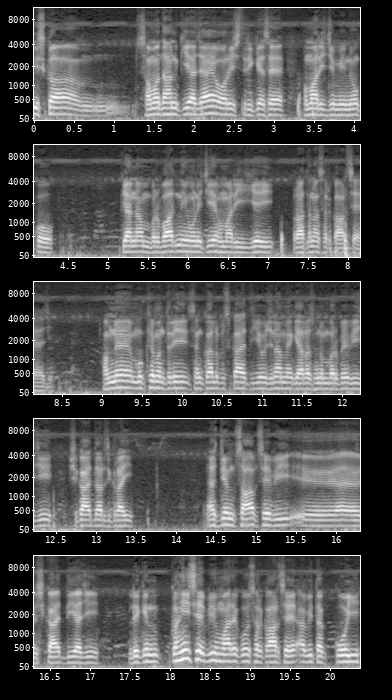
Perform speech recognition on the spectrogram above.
इसका समाधान किया जाए और इस तरीके से हमारी ज़मीनों को, क्या नाम, बर्बाद नहीं होनी चाहिए, हमारी यही प्रार्थना सरकार से है जी। हमने मुख्यमंत्री संकल्प शिकायत योजना में ग्यारह सौ नंबर पे भी जी शिकायत दर्ज कराई। एसडीएम साहब से भी शिकायत दिया जी। लेकिन कहीं से भी हमारे को सरकार से अभी तक कोई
